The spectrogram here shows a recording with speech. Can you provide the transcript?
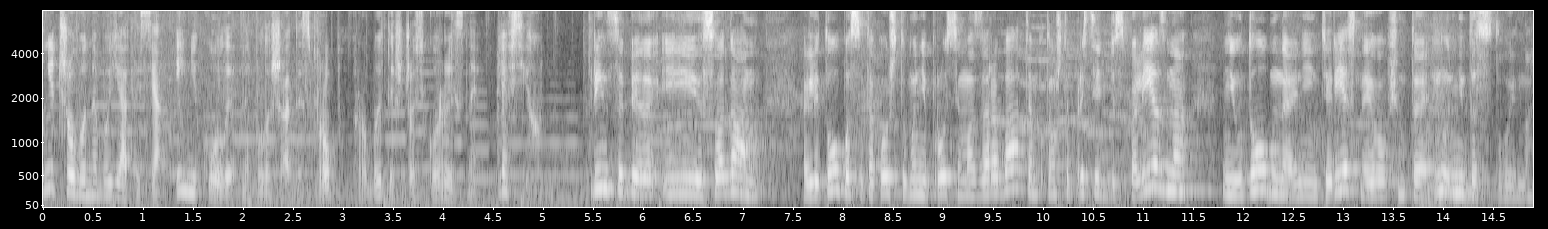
нічого не боятися і ніколи не полишати спроб робити щось корисне для всіх. В принципе, и слоган летописа такой, что мы не просим, а зарабатываем, потому что просить бесполезно, неудобно, неинтересно и, в общем-то, ну, недостойно.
